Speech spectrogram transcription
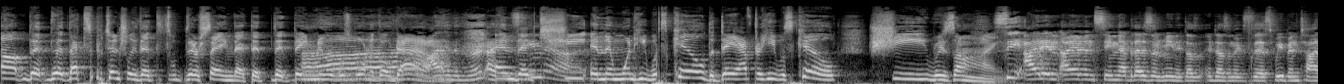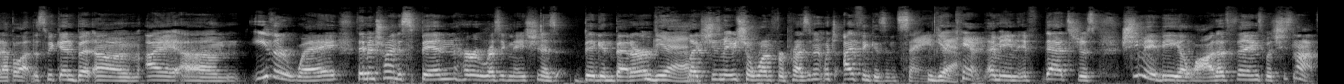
um, that, that that's potentially that they're saying that that, that they knew it was going to go Ah, down. I haven't heard- I and haven't that seen that. she and then when he was killed, the day after he was killed, she resigned. See, I didn't. I haven't seen that, but that doesn't mean it doesn't. It doesn't exist. We've been tied up a lot this weekend, but um, I um, either way, they've been trying to spin her resignation as big and better. Yeah. like she's maybe she'll run for president, which I think is insane. Yeah. I can't. I mean, if that's just she may be a lot of things, but she's not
